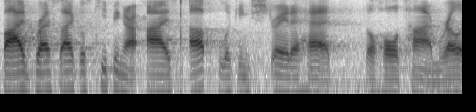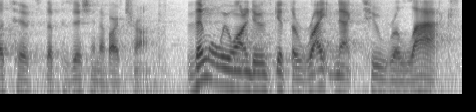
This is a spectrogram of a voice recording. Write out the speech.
Five breath cycles, keeping our eyes up, looking straight ahead the whole time relative to the position of our trunk. Then what we want to do is get the right neck to relax.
